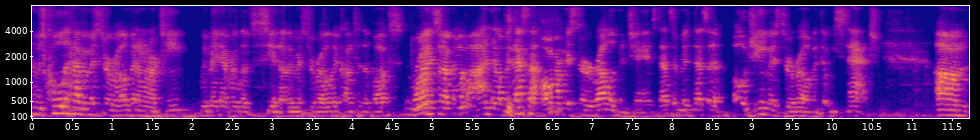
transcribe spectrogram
it was cool to have a Mr. Irrelevant on our team. We may never live to see another Mr. Irrelevant come to the Bucs. Brian Succop, I know, but that's not our Mr. Irrelevant, James. That's a that's a OG Mr. Irrelevant that we snatched. Um,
